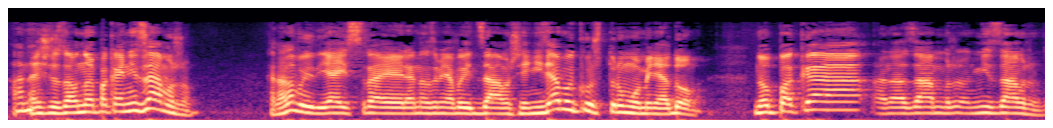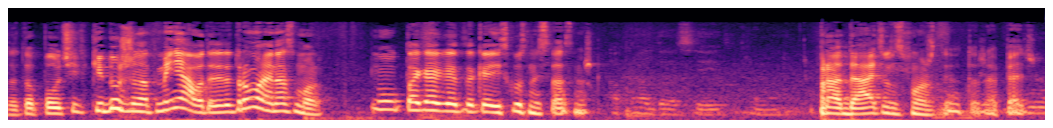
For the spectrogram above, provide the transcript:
Она еще за мной пока не замужем. Когда она выйдет, я Израиль, она за меня выйдет замуж, ей нельзя будет кушать труму у меня дома. Но пока она замужем, не замужем, то получить кидушин от меня, вот этой трумой она сможет. Ну, такая, такая, искусственная ситуация немножко. А Продать он сможет ее тоже, опять же.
